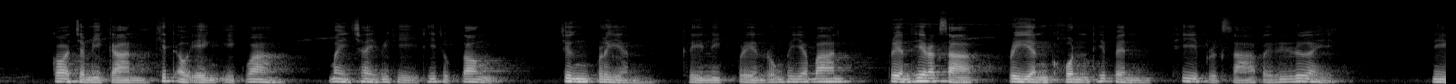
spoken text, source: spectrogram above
ำๆ ก็จะมีการคิดเอาเองอีกว่า ไม่ใช่วิธีที่ถูกต้อง จึงเปลี่ยนคลินิกเปลี่ยนโรงพยาบาล เปลี่ยนที่รักษาเปลี่ยนคนที่เป็นที่ปรึกษาไปเรื่อยๆ นี่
